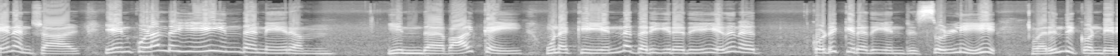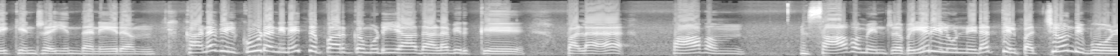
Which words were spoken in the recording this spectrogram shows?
ஏனென்றால் என் குழந்தையே இந்த நேரம் இந்த வாழ்க்கை உனக்கு என்ன தருகிறது எது கொடுக்கிறது என்று சொல்லி வருந்தி கொண்டிருக்கின்ற இந்த நேரம். கனவில் கூட நினைத்து பார்க்க முடியாத அளவிற்கு பல பாவம் சாபம் என்ற பெயரில் உன்னிடத்தில் பச்சோந்தி போல்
